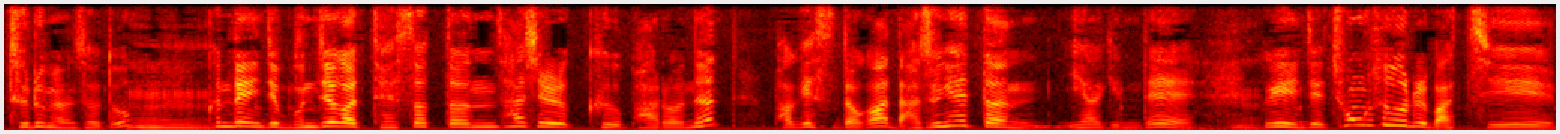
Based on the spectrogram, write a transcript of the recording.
들으면서도. 음. 근데 이제 문제가 됐었던 사실 그 발언은 박에스더가 나중에 했던 이야기인데 음. 그게 이제 총수를 마치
